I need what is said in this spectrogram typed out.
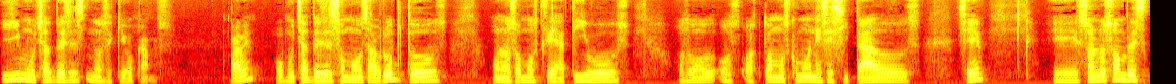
y muchas veces nos equivocamos, ¿vale? O muchas veces somos abruptos, o no somos creativos, o, actuamos como necesitados, ¿sí? Eh, son los hombres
